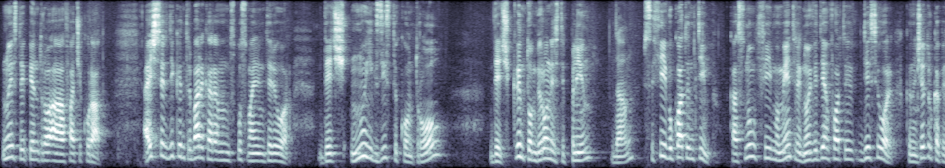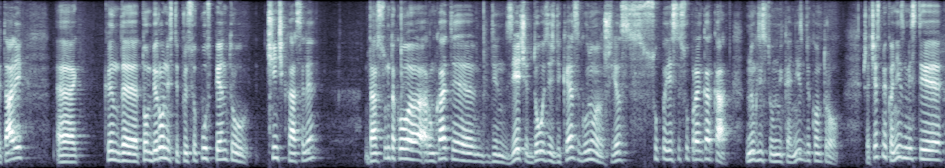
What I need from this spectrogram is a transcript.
nu este pentru a face curat. Aici se ridică întrebarea care am spus mai în interior. Deci nu există control. Deci când tomberonul este plin, da. să fie evacuat în timp. Ca să nu fie momentele, noi vedem foarte deseori, când în centrul capitalei, când tomberonul este presupus pentru 5 casele, dar sunt acolo aruncate din 10-20 de case gunoiul și el este supraîncărcat. Nu există un mecanism de control. Și acest mecanism este,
